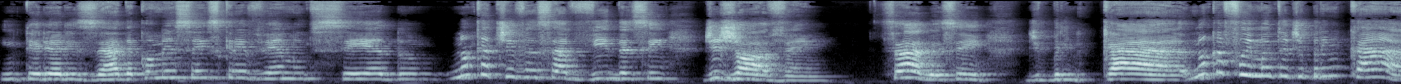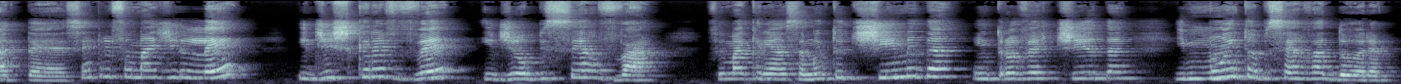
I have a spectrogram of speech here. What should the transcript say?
interiorizada. Comecei a escrever muito cedo. Nunca tive essa vida assim de jovem sabe, assim, de brincar. Nunca fui muito de brincar até, sempre fui mais de ler e de escrever e de observar. Fui uma criança muito tímida, introvertida e muito observadora.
